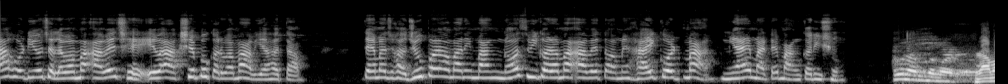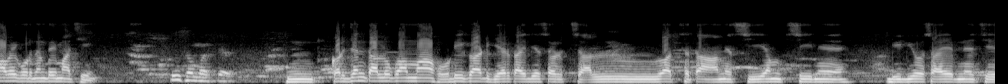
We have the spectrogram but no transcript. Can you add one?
આ હોડીઓ ચલાવવામાં આવે છે એવા આક્ષેપો કરવામાં આવ્યા હતા. તેમજ હજુ પણ અમારી માંગ ન સ્વીકારવામાં આવે તો અમે હાઈકોર્ટમાં ન્યાય માટે માંગ કરીશું. શું નામ તમારું? રામાભાઈ ગોરધનભાઈ માછી શું સમસ્યા કરજણ તાલુકામાં હોડીગાર્ડ ગેરકાયદેસર ચાલવા છતાં અમે સીએમસીને બીડીઓ સાહેબને છે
